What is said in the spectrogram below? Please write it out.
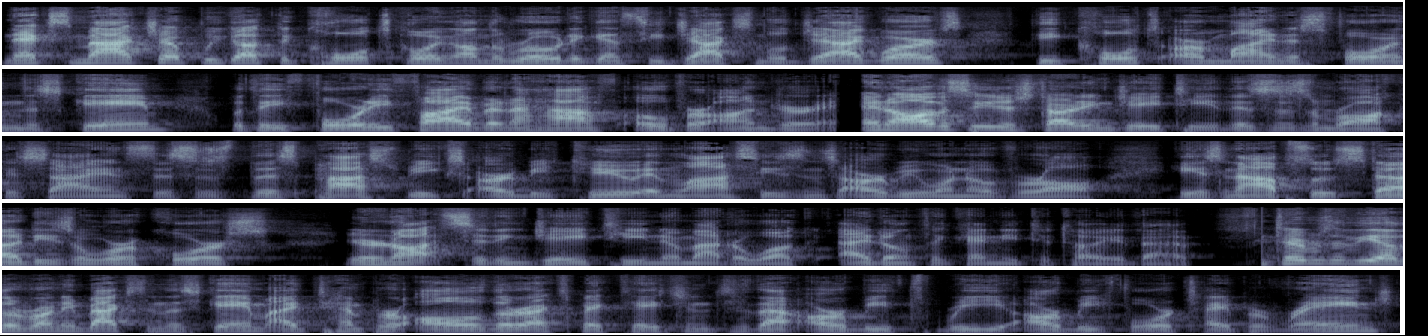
Next matchup, we got the Colts going on the road against the Jacksonville Jaguars. The Colts are minus four in this game with a 45 and a half over under. And obviously, you're starting JT. This is some rocket science. This is this past week's RB2 and last season's RB1 overall. He is an absolute stud. He's a workhorse. You're not sitting JT no matter what. I don't think I need to tell you that. In terms of the other running backs in this game, I temper all of their expectations to that RB3, RB4 type of range.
